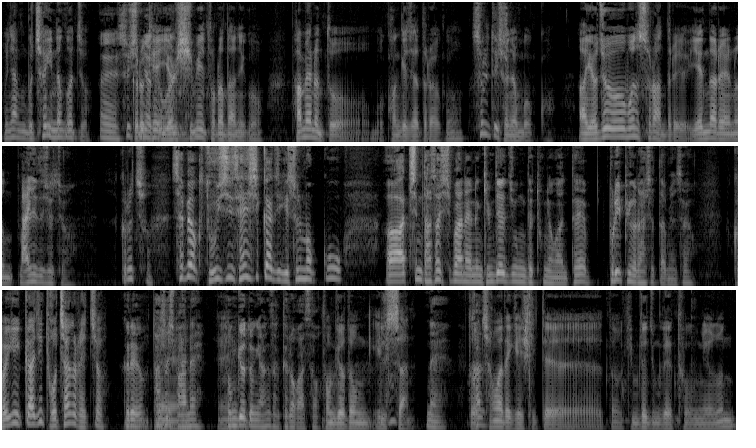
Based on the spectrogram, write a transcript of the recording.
그냥 묻혀 있는 거죠. 네, 그렇게 열심히 돌아다니고 밤에는 또 뭐 관계자들하고 술 드시고 저녁 먹고. 아 요즘은 술 안 들어요. 옛날에는 많이 드셨죠. 그렇죠. 새벽 2시, 3시까지 술 먹고 아, 아침 5시 반에는 김대중 대통령한테 브리핑을 하셨다면서요? 거기까지 도착을 했죠. 그래요? 5시 네. 반에 네. 동교동에 항상 들어가서 동교동 일산. 네. 또 청와대 계실 때또 김대중 대통령은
